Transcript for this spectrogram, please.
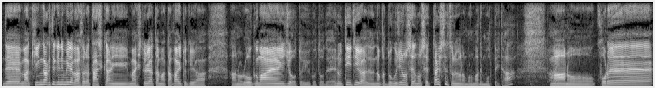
で、まあ、金額的に見れば、それは確かに、まあ、一人頭高い時は、あの、6万円以上ということで、NTT はなんか独自のの接待施設のようなものまで持っていた。まあ、あの、これ、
